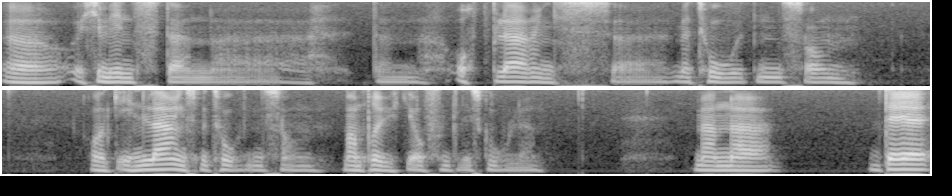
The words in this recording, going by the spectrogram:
og ikke minst den, den opplæringsmetoden som og innlæringsmetoden som man bruker i offentlig skole. Men det,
